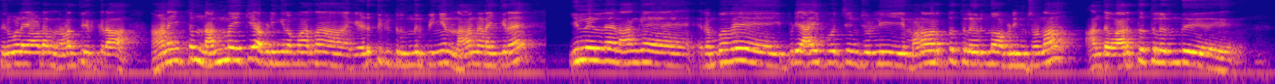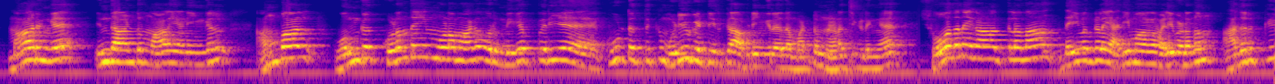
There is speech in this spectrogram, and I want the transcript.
திருவிளையாடல் நடத்தியிருக்கிறா. அனைத்தும் நன்மைக்கு அப்படிங்கிற மாதிரி தான் எடுத்துக்கிட்டு இருந்திருப்பீங்கன்னு நான் நினைக்கிறேன். இல்லை இல்லை நாங்கள் ரொம்பவே இப்படி ஆகிப்போச்சுன்னு சொல்லி மன வருத்தத்தில் இருந்தோம் அப்படின்னு சொன்னால் அந்த வருத்தத்திலிருந்து மாறுங்க. இந்த ஆண்டு மாலை அணியுங்கள். அம்பாள் உங்கள் குழந்தையின் மூலமாக ஒரு மிகப்பெரிய கூட்டத்துக்கு முடிவு கட்டியிருக்கா அப்படிங்கிறத மட்டும் நினச்சிக்கிடுங்க. சோதனை காலத்தில் தான் தெய்வங்களை அதிகமாக வழிபடணும். அதற்கு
